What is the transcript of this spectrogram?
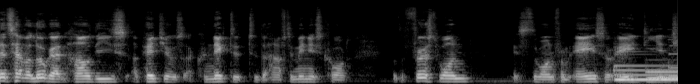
Let's have a look at how these arpeggios are connected to the half diminished chord. So the first one is the one from A, so A, D, and G.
